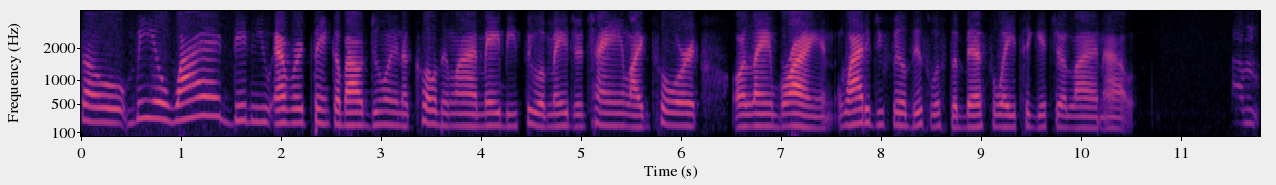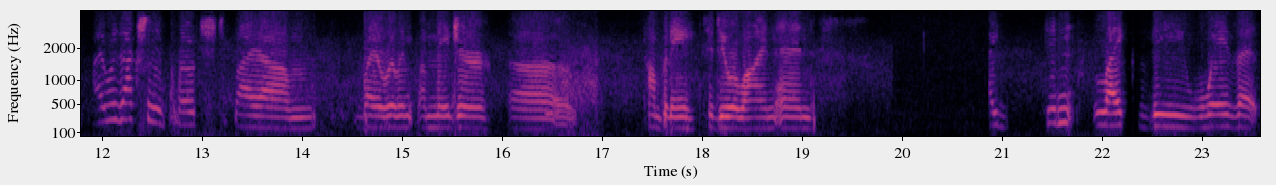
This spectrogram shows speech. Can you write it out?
So, Mia, why didn't you ever think about doing a clothing line maybe through a major chain like Torrid or Lane Bryant? Why did you feel this was the best way to get your line out? Um, I was actually approached by um, by a really a major uh, company to do a line, and I didn't like the way that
